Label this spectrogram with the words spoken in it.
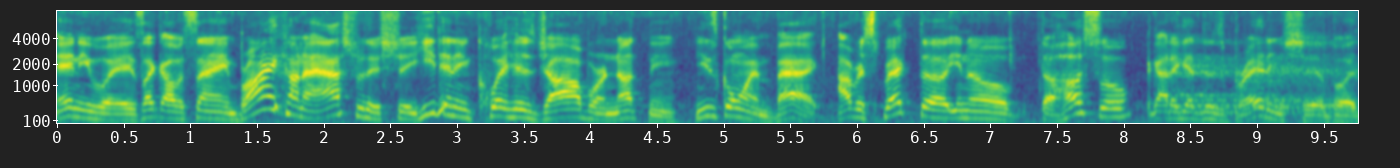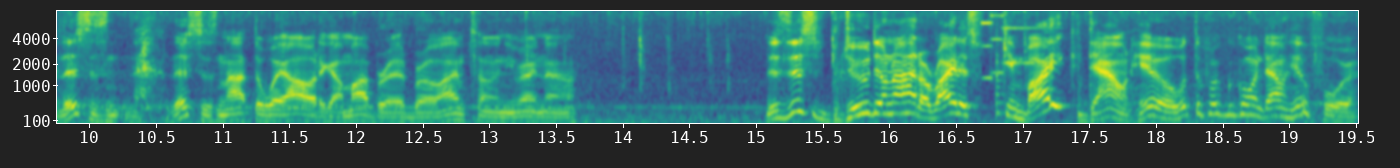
Anyways, like I was saying, Brian kind of asked for this shit. He didn't quit his job or nothing. He's going back. I respect the, you know, the hustle. I gotta get this bread and shit, but this is this is not the way I would've got my bread, bro. I'm telling you right now. Does this dude don't know how to ride his fucking bike? Downhill? What the fuck we going downhill for?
